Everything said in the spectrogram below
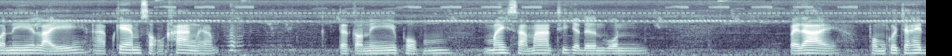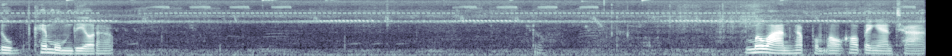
วันนี้ไหลอาบแก้มสองข้างเลยครับ แต่ตอนนี้ผมไม่สามารถที่จะเดินวนไปได้ ผมก็จะให้ดูแค่มุมเดียวนะครับ เมื่อวานครับผมเอาเข้าไปงานช้าง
